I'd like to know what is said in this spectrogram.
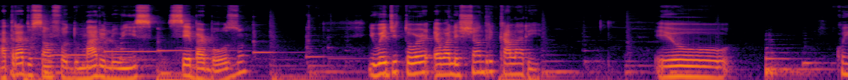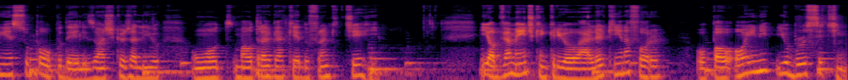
A tradução foi do Mário Luiz C. Barboso. E o editor é o Alexandre Calari. Eu conheço pouco deles. Eu acho que eu já li um outro, uma outra HQ do Frank Thierry. E, obviamente, quem criou a Arlequina foram o Paul Oine e o Bruce Timm,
